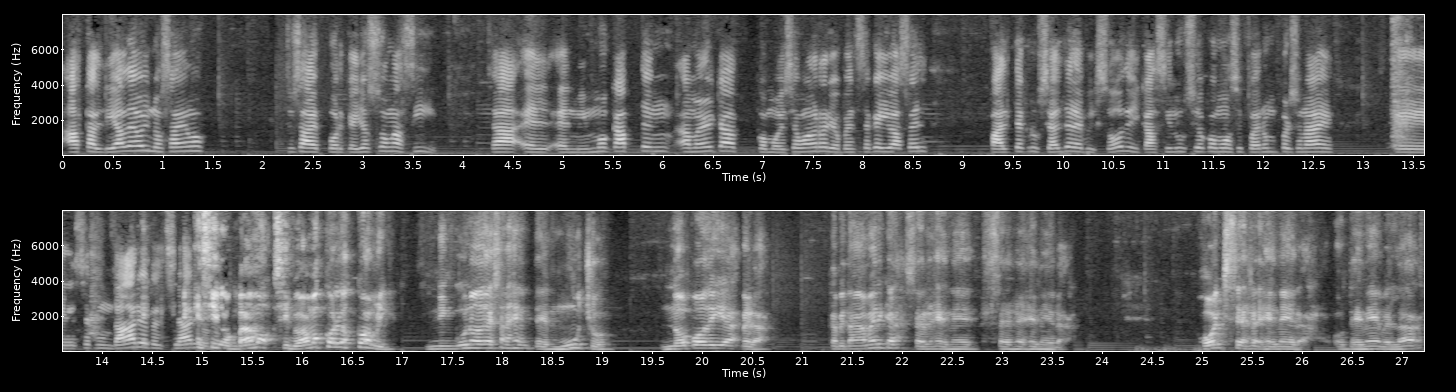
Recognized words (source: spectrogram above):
hasta el día de hoy no sabemos, tú sabes, porque ellos son así. O sea, el, el mismo Captain America, como dice Juan yo pensé que iba a ser parte crucial del episodio y casi lució como si fuera un personaje eh, secundario, Es terciario. que si nos vamos, si vamos con los cómics, ninguno de esa gente, mucho, no podía. Verá, Capitán América se, regene- se regenera. Hulk se regenera. O tiene, ¿verdad?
